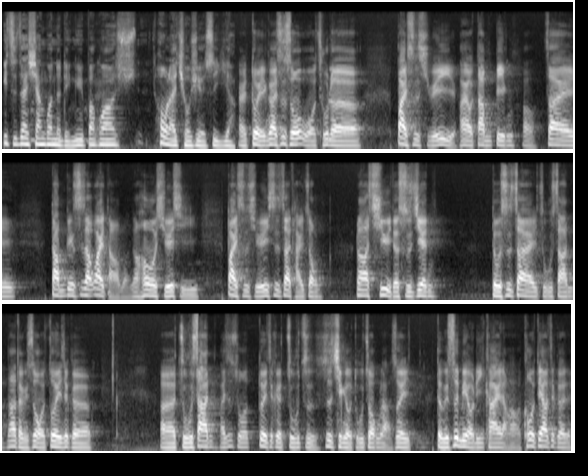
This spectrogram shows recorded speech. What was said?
一直在相关的领域，包括后来求学也是一样。哎，对，应该是说我除了拜师学艺，还有当兵哦，在当兵是在外岛嘛，然后学习拜师学艺是在台中，那其余的时间都是在竹山。那等于说我对这个呃竹山，还是说对这个竹子是情有独钟了，所以等于是没有离开了哈。扣掉这个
